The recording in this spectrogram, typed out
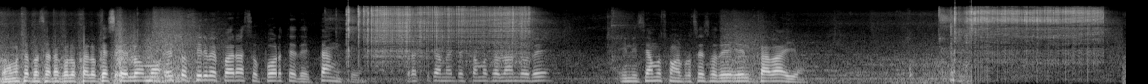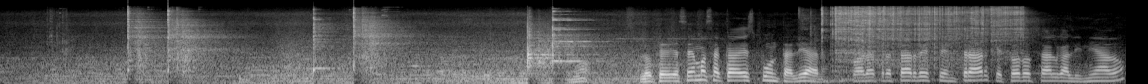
Vamos a pasar a colocar lo que es el lomo. Esto sirve para soporte de tanque. Prácticamente estamos hablando de, iniciamos con el proceso del caballo. Lo que hacemos acá es puntalear para tratar de centrar que todo salga alineado.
